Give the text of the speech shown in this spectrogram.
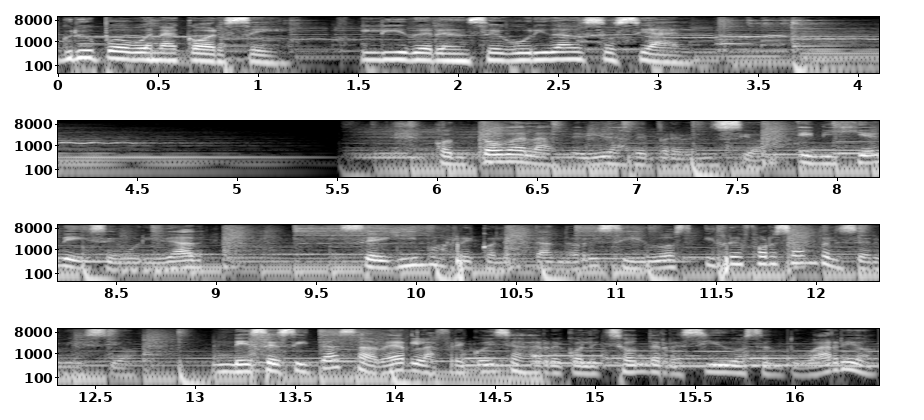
Grupo Bonacorsi, líder en seguridad social. Con todas las medidas de prevención en higiene y seguridad, seguimos recolectando residuos y reforzando el servicio. ¿Necesitas saber las frecuencias de recolección de residuos en tu barrio?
